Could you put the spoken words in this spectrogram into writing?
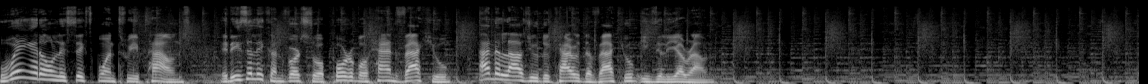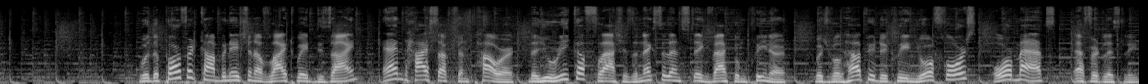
Weighing at only 6.3 pounds, it easily converts to a portable hand vacuum and allows you to carry the vacuum easily around. With the perfect combination of lightweight design and high suction power, the Eureka Flash is an excellent stick vacuum cleaner which will help you to clean your floors or mats effortlessly.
